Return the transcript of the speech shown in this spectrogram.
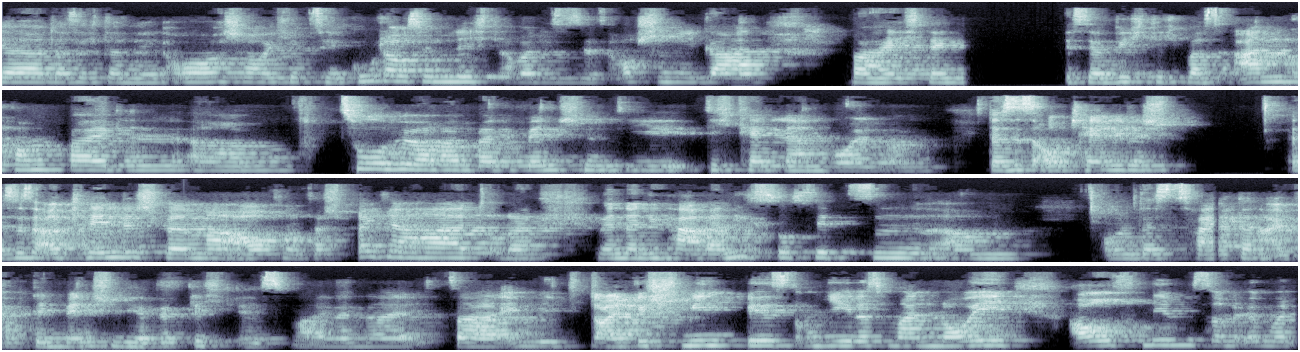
eher, dass ich dann denke, oh, schaue ich jetzt hier gut aus im Licht, aber das ist jetzt auch schon egal, weil ich denke, ist ja wichtig, was ankommt bei den ähm, Zuhörern, bei den Menschen, die dich kennenlernen wollen. Und das ist authentisch. Es ist authentisch, wenn man auch einen Versprecher hat oder wenn dann die Haare nicht so sitzen. Ähm, und das zeigt dann einfach den Menschen, wie er wirklich ist. Weil wenn du da irgendwie total geschminkt bist und jedes Mal neu aufnimmst und irgendwann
